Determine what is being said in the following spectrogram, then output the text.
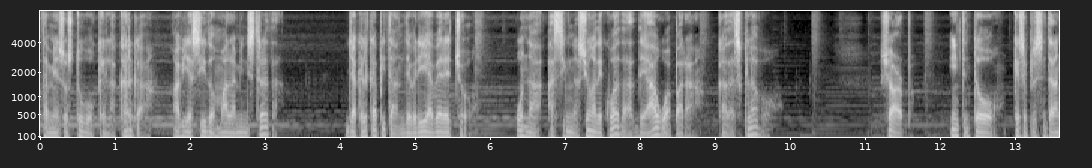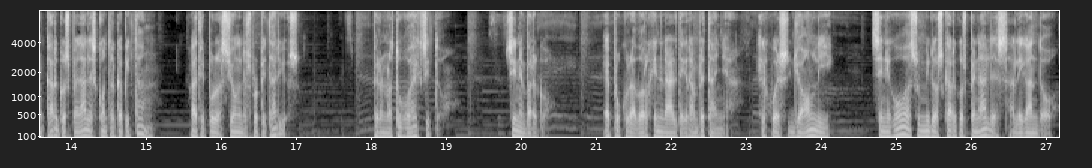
También sostuvo que la carga había sido mal administrada, ya que el capitán debería haber hecho una asignación adecuada de agua para cada esclavo. Sharp intentó que se presentaran cargos penales contra el capitán, la tripulación y los propietarios, pero no tuvo éxito. Sin embargo, el Procurador General de Gran Bretaña, el juez John Lee, se negó a asumir los cargos penales alegando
